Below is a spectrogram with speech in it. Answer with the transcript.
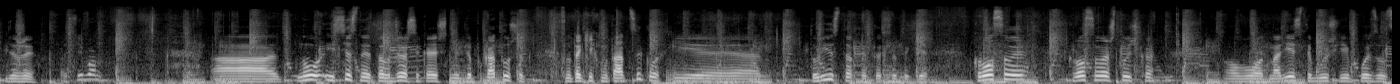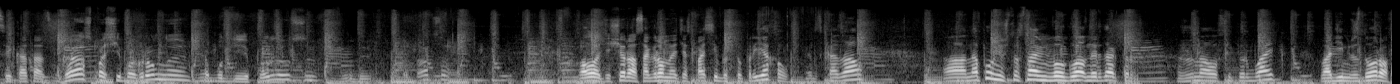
Держи. Спасибо. А, ну, естественно, это джерси, конечно, не для покатушек на таких мотоциклах и э, туристах. Это все-таки кроссовые, кроссовая штучка. Вот, надеюсь, ты будешь ей пользоваться и кататься. Да, спасибо огромное. Я буду ей пользоваться, буду кататься. Володь, еще раз огромное тебе спасибо, что приехал, рассказал. А, напомню, что с нами был главный редактор журнала Супербайк Владимир Здоров.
